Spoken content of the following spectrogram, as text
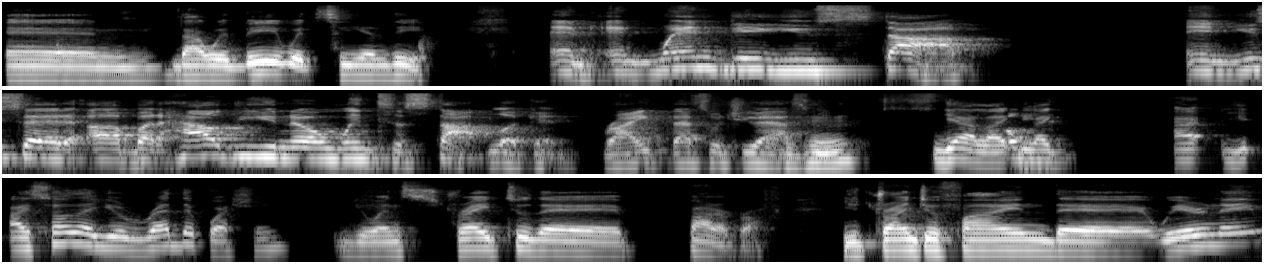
And that would be with C and D. And and when do you stop? And you said, uh, but how do you know when to stop looking? Right? That's what you asked mm-hmm. Yeah, like okay. like I I saw that you read the question. You went straight to the paragraph. You're trying to find the weir name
